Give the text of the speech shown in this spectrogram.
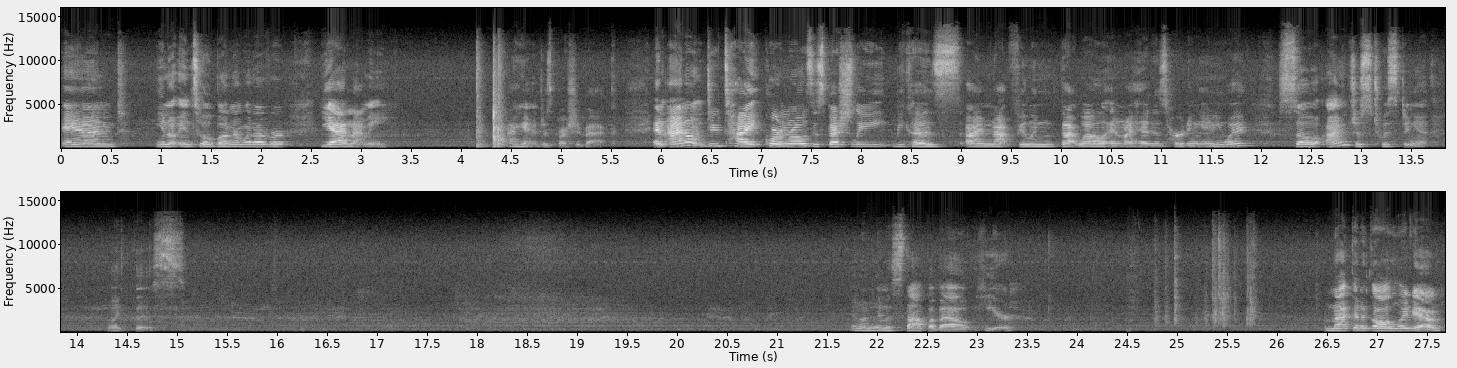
and, you know, into a bun or whatever. Yeah, not me. I can't just brush it back. And I don't do tight cornrows, especially because I'm not feeling that well and my head is hurting anyway. So I'm just twisting it like this. And I'm going to stop about here. I'm not going to go all the way down.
